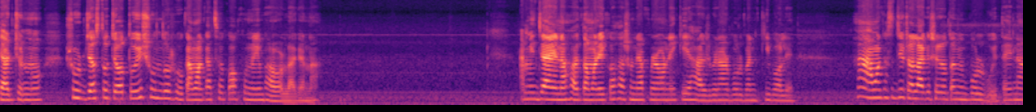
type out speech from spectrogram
যার জন্য সূর্যাস্ত যতই সুন্দর হোক, আমার কাছে কখনোই ভালো লাগে না। আমি জানি না, হয়তো আমার এই কথা শুনে আপনারা অনেকেই হাসবেন আর বলবেন, কি বলে? হ্যাঁ আমার কাছে যেটা লাগে সেটা তো আমি বলবোই, তাই না?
